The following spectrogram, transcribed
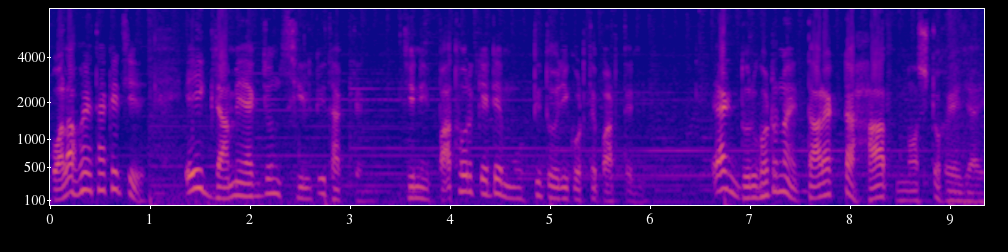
বলা হয়ে থাকে যে, এই গ্রামে একজন শিল্পী থাকতেন, যিনি পাথর কেটে মূর্তি তৈরি করতে পারতেন। এক দুর্ঘটনায় তার একটা হাত নষ্ট হয়ে যায়।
